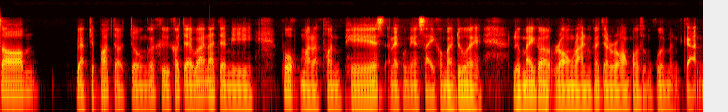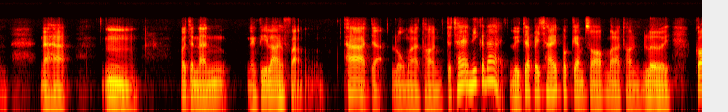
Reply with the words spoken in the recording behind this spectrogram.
ซ้อม แบบเฉพาะเจาะจงก็คือเข้าใจว่าน่าจะมีพวกมาราธอนเพสอะไรพวกนี้ใส่เข้ามาด้วย หรือไม่ก็รองรันก็จะรองพอสมควรเหมือนกันนะฮะอืมเพราะฉะนั้นอย่างที่เล่าให้ฟังถ้าจะลงมาราธอนจะใช้อันนี้ก็ได้ หรือจะไปใช้โปรแกรมซ้อมมาราธอนเลย ก็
